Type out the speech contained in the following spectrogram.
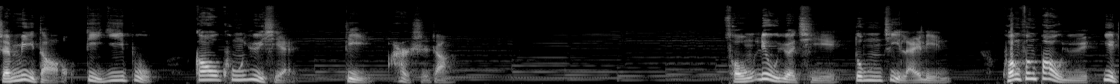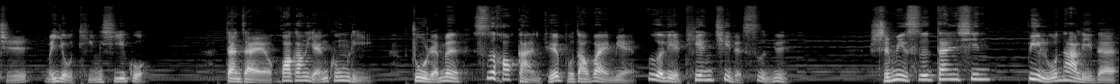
神秘岛第一部高空遇险第二十章。从六月起，冬季来临，狂风暴雨一直没有停息过。但在花岗岩宫里，主人们丝毫感觉不到外面恶劣天气的肆虐。史密斯担心壁炉那里的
